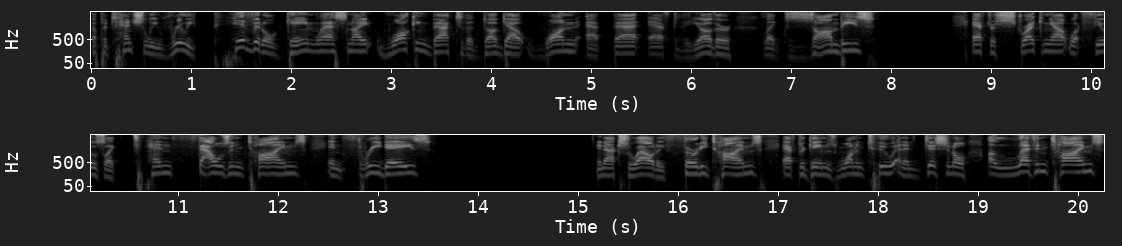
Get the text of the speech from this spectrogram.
a potentially really pivotal game last night, walking back to the dugout one at bat after the other like zombies. After striking out what feels like 10,000 times in three days. In actuality, 30 times after games one and two, an additional 11 times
